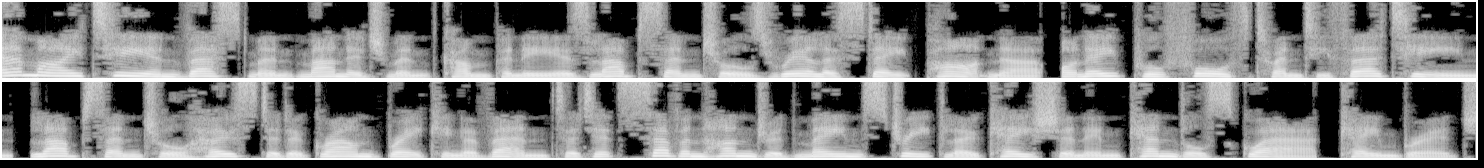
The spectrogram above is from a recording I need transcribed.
MIT Investment Management Company is Lab Central's real estate partner. On April 4, 2013, Lab Central hosted a groundbreaking event at its 700 Main Street location in Kendall Square, Cambridge.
